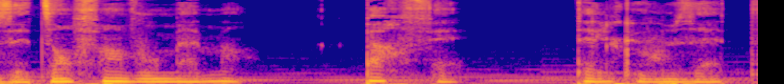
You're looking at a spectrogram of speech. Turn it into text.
Vous êtes enfin vous-même, parfait tel que vous êtes.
